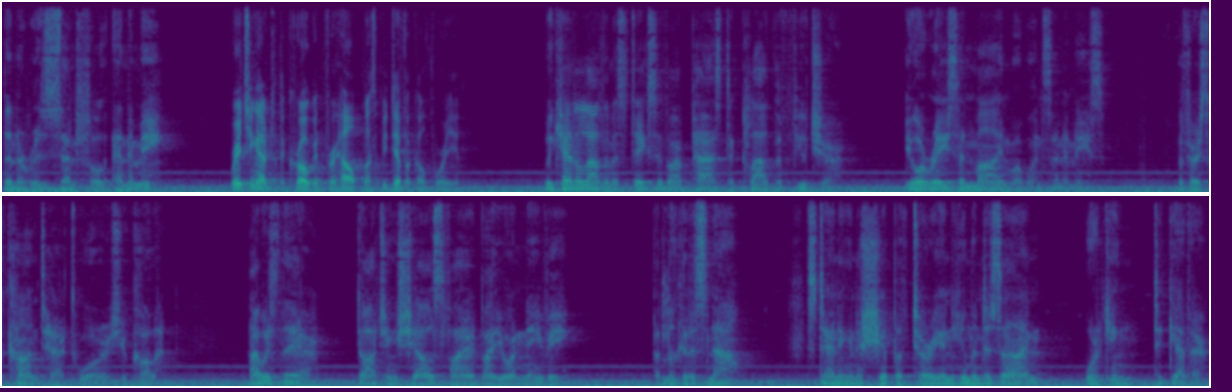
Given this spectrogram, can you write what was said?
than a resentful enemy. Reaching out to the Krogan for help must be difficult for you. We can't allow the mistakes of our past to cloud the future. Your race and mine were once enemies. The first contact war, as you call it. I was there, dodging shells fired by your navy. But look at us now, standing in a ship of Turian human design, working together.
